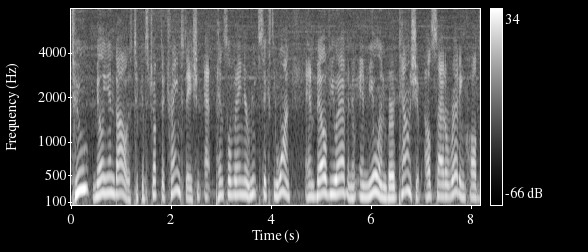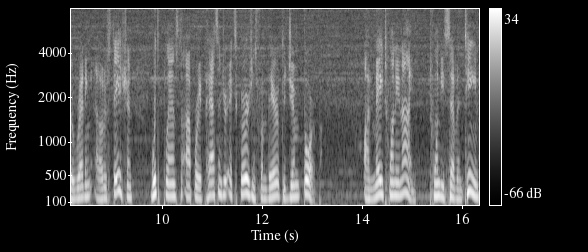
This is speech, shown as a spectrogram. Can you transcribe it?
$2 million to construct a train station at Pennsylvania Route 61 and Bellevue Avenue in Muhlenberg Township outside of Reading called the Reading Outer Station, with plans to operate passenger excursions from there to Jim Thorpe. On May 29, 2017,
